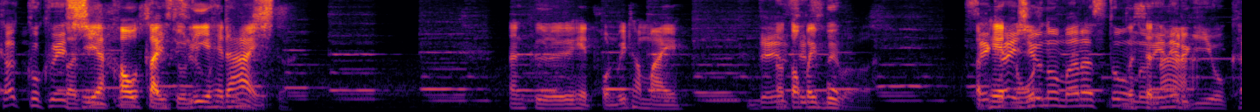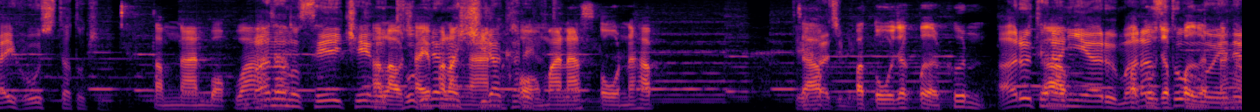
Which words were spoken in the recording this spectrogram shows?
各国へ เพื่อที่ 侵 จะเข้า 攻を ไซ 開始 จู する รี่ こ ให้ と ได้ にした นั่นคือเหตุผลที่ทำไม 伝あともう一部説では ประเทศนู้นบาเซนาตำนานบอกว่าถ้าเราใช้พลังงานของมานาสโตนนะครับจะประตูจะเปิดขึ้นประตูจะเปิดนะ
